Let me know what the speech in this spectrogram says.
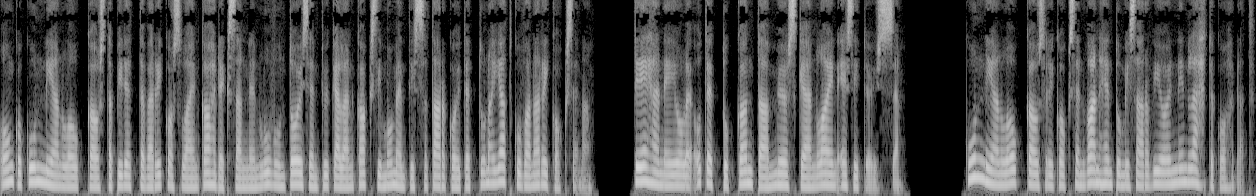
onko kunnianloukkausta pidettävä rikoslain kahdeksannen luvun toisen pykälän kaksi momentissa tarkoitettuna jatkuvana rikoksena. Tehän ei ole otettu kantaa myöskään lain esitöissä. Kunnianloukkausrikoksen vanhentumisarvioinnin lähtökohdat.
